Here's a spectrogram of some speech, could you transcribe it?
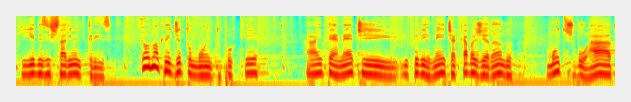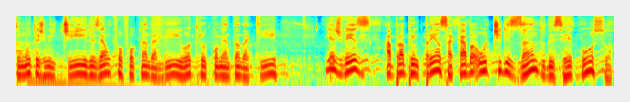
que eles estariam em crise. Eu não acredito muito, porque a internet, infelizmente, acaba gerando muitos boatos, muitas mentiras, é um fofocando ali, outro comentando aqui. E às vezes a própria imprensa acaba utilizando desse recurso,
